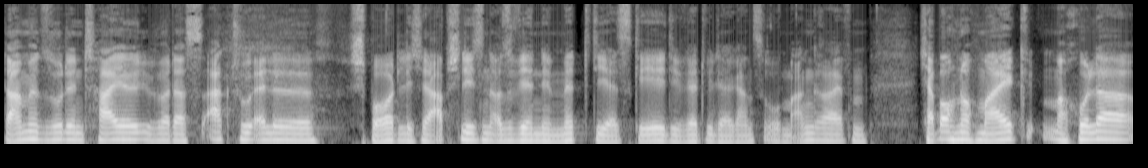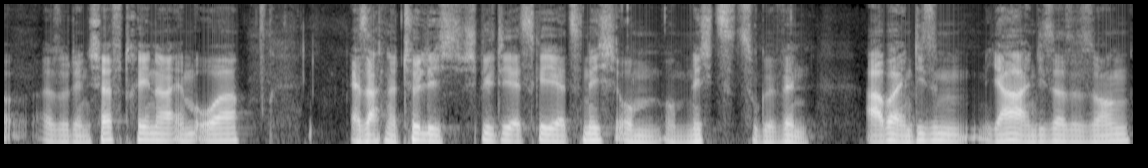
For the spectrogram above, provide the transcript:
damit so den Teil über das aktuelle Sportliche abschließen. Also wir nehmen mit, die SG, die wird wieder ganz oben angreifen. Ich habe auch noch Mike Machulla, also den Cheftrainer im Ohr. Er sagt natürlich, spielt die SG jetzt nicht, um, um nichts zu gewinnen. Aber in diesem Jahr, in dieser Saison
